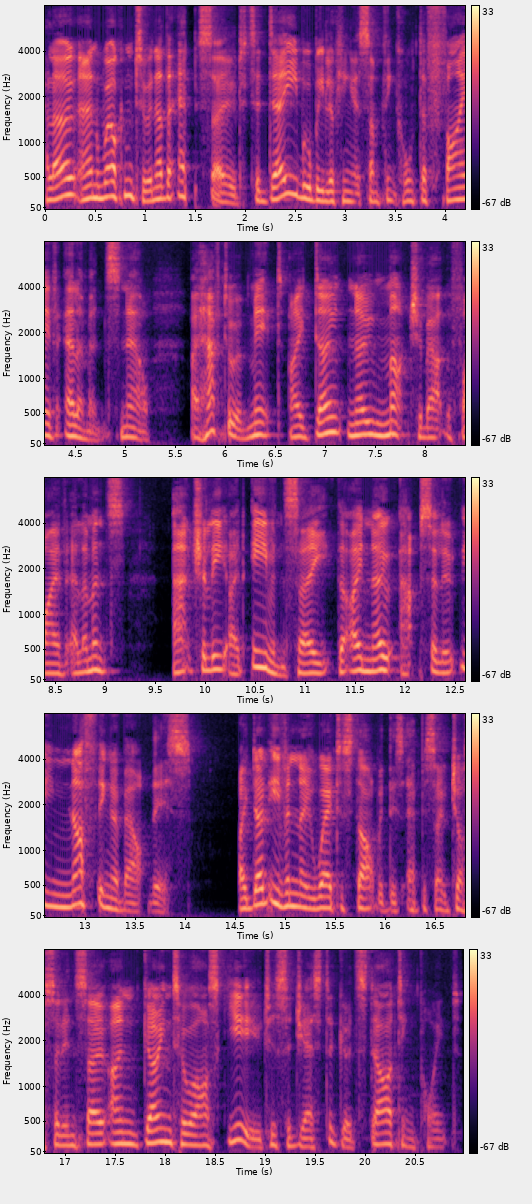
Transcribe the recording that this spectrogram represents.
Hello, and welcome to another episode. Today we'll be looking at something called the five elements. Now, I have to admit, I don't know much about the five elements. Actually, I'd even say that I know absolutely nothing about this. I don't even know where to start with this episode, Jocelyn, so I'm going to ask you to suggest a good starting point.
